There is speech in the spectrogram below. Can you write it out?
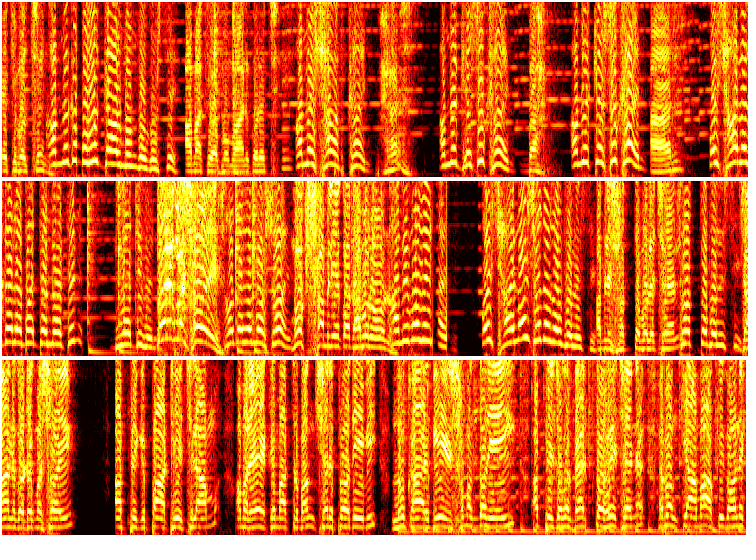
এ কি বলছেন? আপনাকে বহুত গাল মন্দ করছে। আমাকে অপমান করেছে? আমরা সাপ খাই। হ্যাঁ। আমরা ঘেসু খান বাহ। আমরা কেঁচু খান আর? ওই সাপে গালে মেয়েছেন বিয়া দিবেন। ঘটক মশাই সদাগর মশাই মুখ সামলিয়ে কথা বলুন। আমি বলি নাই ওই সাইমান সদাগর বলেছে। আপনি সত্য বলেছেন। সত্য বলেছি। জান ঘটক মশাই আপনাকে পাঠিয়েছিলাম আমার একমাত্র বংশের প্রদীপী, লোকার বিয়ের সম্বন্ধ নিয়েই আপনি যখন ব্যর্থ হয়েছেন এবং কি আমাকে অনেক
